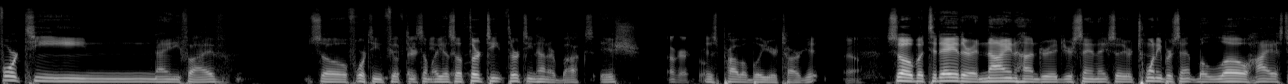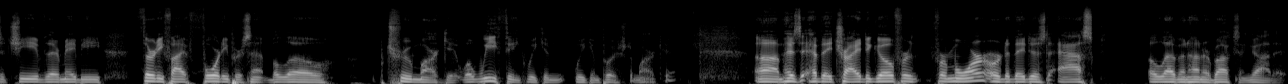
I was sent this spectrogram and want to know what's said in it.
1495. So 1450 something like that. So 13 1300 bucks ish. okay, cool. is probably your target. Oh. So, but today they're at 900. You're saying that so you're 20% below highest achieved. They're maybe 35, 40% below true market. What we think we can we can push to market. Um, has have they tried to go for for more, or did they just ask 1100 bucks and got it?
